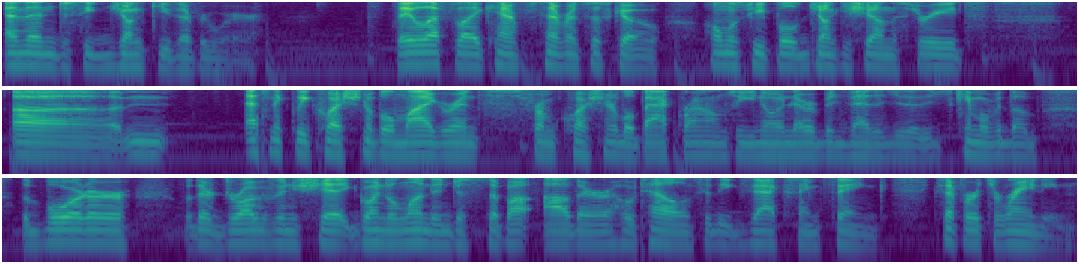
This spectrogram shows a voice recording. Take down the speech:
and then just see junkies everywhere. They left like San Francisco, homeless people, junkie shit on the streets, uh, ethnically questionable migrants from questionable backgrounds who you know have never been vetted. They just came over the the border with their drugs and shit, going to London just about out of their hotel and see the exact same thing, except for it's raining.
